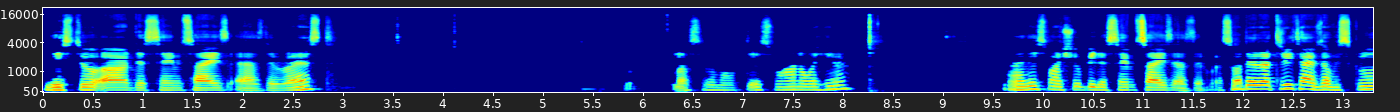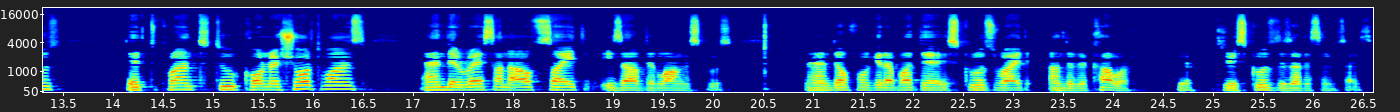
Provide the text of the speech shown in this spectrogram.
These two are the same size as the rest. Let's remove this one over here and this one should be the same size as the rest. So there are three types of screws. The front two corner short ones and the rest on the outside is of the long screws. And don't forget about the screws right under the cover here. Three screws these are the same size.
